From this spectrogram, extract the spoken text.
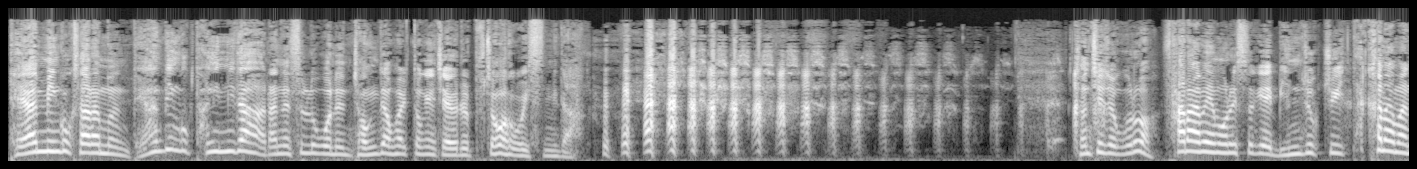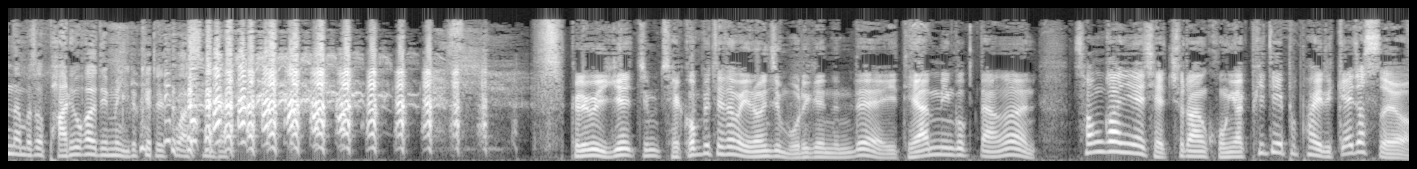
대한민국 사람은 대한민국 당입니다. 라는 슬로건은 정당 활동의 자유를 부정하고 있습니다. 전체적으로 사람의 머릿속에 민족주의 딱 하나만 남아서 발효가 되면 이렇게 될 것 같습니다. 그리고 이게 지금 제 컴퓨터에서만 이런지 모르겠는데 이 대한민국 당은 선관위에 제출한 공약 PDF 파일이 깨졌어요.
